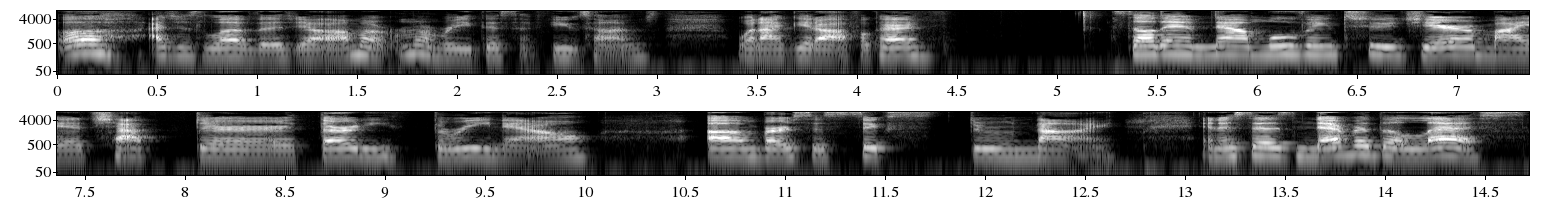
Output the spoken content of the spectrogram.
Oh, I just love this, y'all. I'm gonna, read this a few times when I get off, okay? So then now moving to Jeremiah chapter 33 now, um, verses 6 through 9. And it says, Nevertheless,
